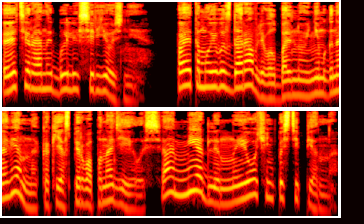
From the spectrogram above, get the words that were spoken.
эти раны были серьезнее. Поэтому и выздоравливал больной не мгновенно, как я сперва понадеялась, а медленно и очень постепенно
